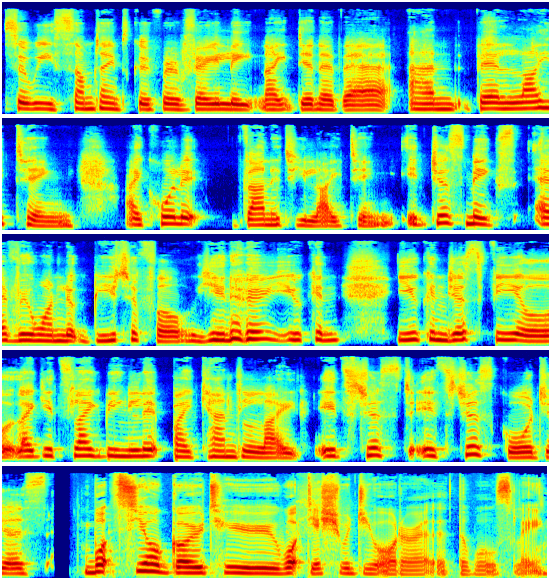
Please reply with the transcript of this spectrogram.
so we sometimes go for a very late night dinner there and their lighting i call it vanity lighting. It just makes everyone look beautiful you know? You can you can just feel like it's like being lit by candlelight. It's just it's just gorgeous. What's your go-to what dish would you order at the wolseley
